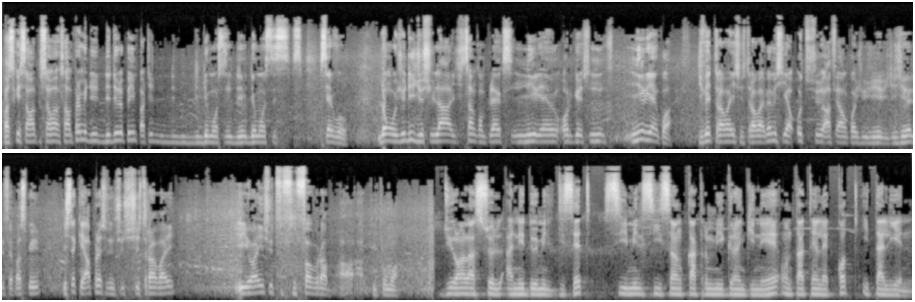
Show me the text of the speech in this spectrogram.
Parce que ça m'a permis de, développer une partie de, mon, cerveau. Donc aujourd'hui, je suis là sans complexe, ni rien, ni rien quoi. Je vais travailler sur ce travail, même s'il y a autre chose à faire encore, je, vais le faire parce que je sais qu'après ce, ce, travail, il y aura une chute favorable pour moi. Durant la seule année 2017, 6604 migrants guinéens ont atteint les côtes italiennes.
